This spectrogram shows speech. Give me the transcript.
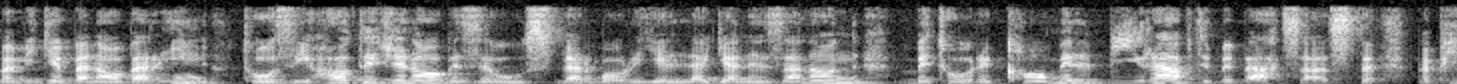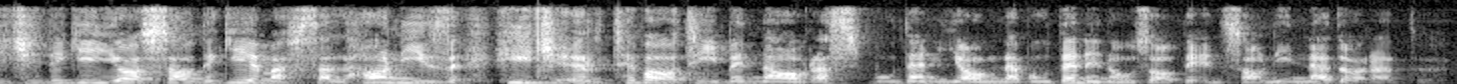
و میگه بنابراین توضیحات جناب زئوس درباره لگن زنان به طور کامل بی ربط به بحث است و پیچیدگی یا سادگی مفصلها نیز هیچ ارتباطی به نارس بودن یا نبودن نوزاد انسانی ندارد.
